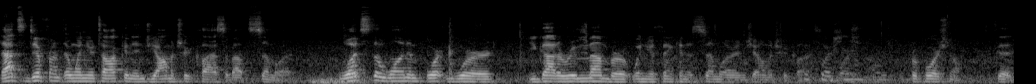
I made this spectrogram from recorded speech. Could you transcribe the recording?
that's different than when you're talking in geometry class about similar. What's the one important word you got to remember when you're thinking of similar in geometry class? Proportional. Proportional. Good.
